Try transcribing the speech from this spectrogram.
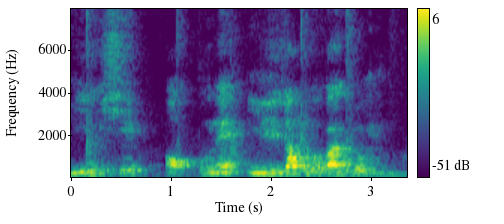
20억 분의 1 정도가 들어오게 됩니다.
